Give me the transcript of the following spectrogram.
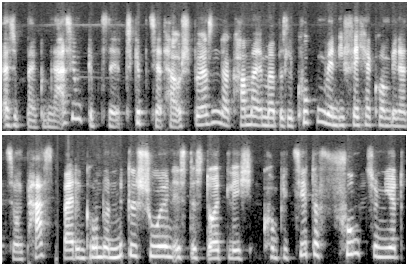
Also beim Gymnasium gibt es nicht, gibt es ja Tauschbörsen, da kann man immer ein bisschen gucken, wenn die Fächerkombination passt. Bei den Grund- und Mittelschulen ist es deutlich komplizierter, funktioniert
